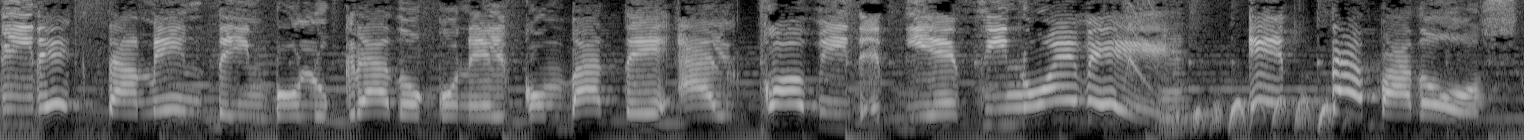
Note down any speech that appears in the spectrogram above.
directamente involucrado con el combate al COVID-19. Etapa 2.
